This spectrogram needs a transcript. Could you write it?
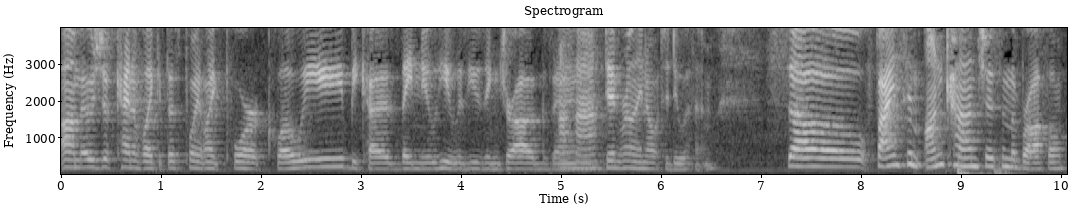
Um, it was just kind of like at this point like poor Khloe because they knew he was using drugs and Uh-huh. didn't really know what to do with him. So finds him unconscious in the brothel.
